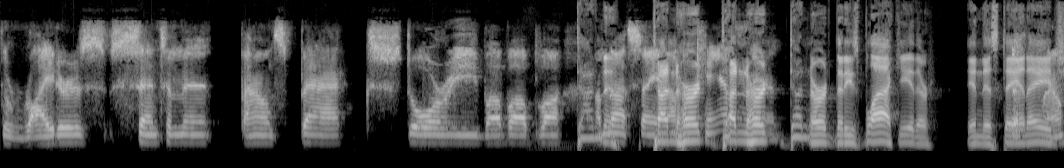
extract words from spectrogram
the writer's sentiment, bounce back story, blah blah blah. Doesn't, I'm not saying doesn't I'm hurt doesn't fan. hurt doesn't hurt that he's black either in this day and age. Well,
